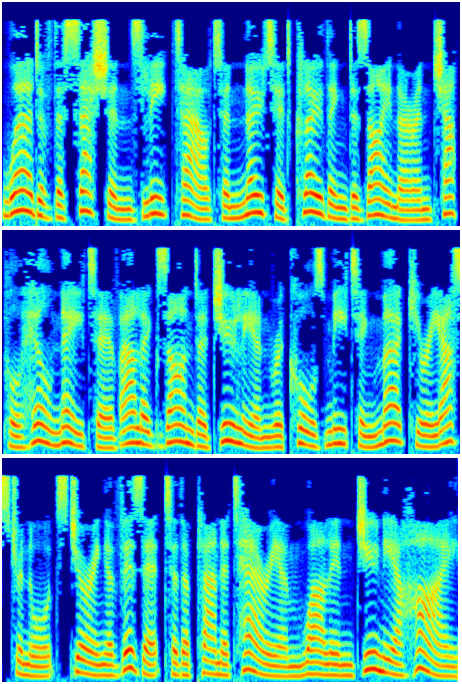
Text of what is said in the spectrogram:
word of the sessions leaked out and noted clothing designer and Chapel Hill native Alexander Julian recalls meeting Mercury astronauts during a visit to the planetarium while in junior high,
